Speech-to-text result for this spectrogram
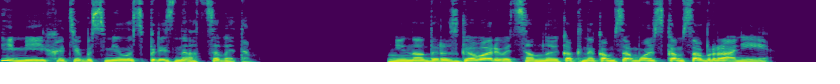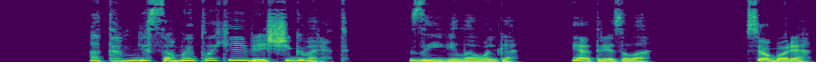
имей хотя бы смелость признаться в этом. Не надо разговаривать со мной, как на комсомольском собрании. А там не самые плохие вещи говорят, заявила Ольга и отрезала. Все, Боря,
